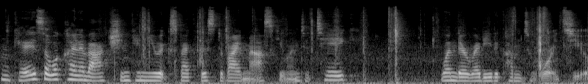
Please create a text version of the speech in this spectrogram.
Okay, so what kind of action can you expect this Divine Masculine to take when they're ready to come towards you?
